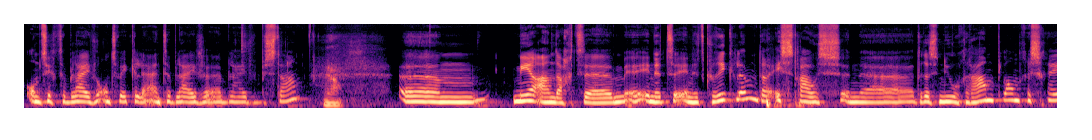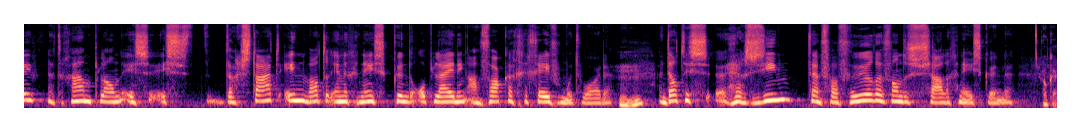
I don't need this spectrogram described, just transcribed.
om zich te blijven ontwikkelen en te blijven, blijven bestaan. Ja. Ehm, meer aandacht eh, in, het, in het curriculum. Er is trouwens een, eh, er is een nieuw raamplan geschreven. Het raamplan is, is, daar staat in wat er in de geneeskundeopleiding aan vakken gegeven moet worden. Mhm. En dat is herzien ten faveur van de sociale geneeskunde. Oké,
